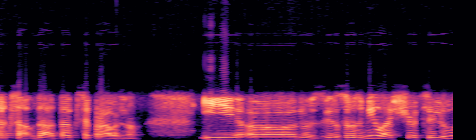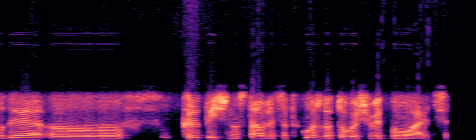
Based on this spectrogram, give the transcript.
Так само, да, так все правильно. І е, ну зрозуміло, що ці люди е, критично ставляться також до того, що відбувається.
